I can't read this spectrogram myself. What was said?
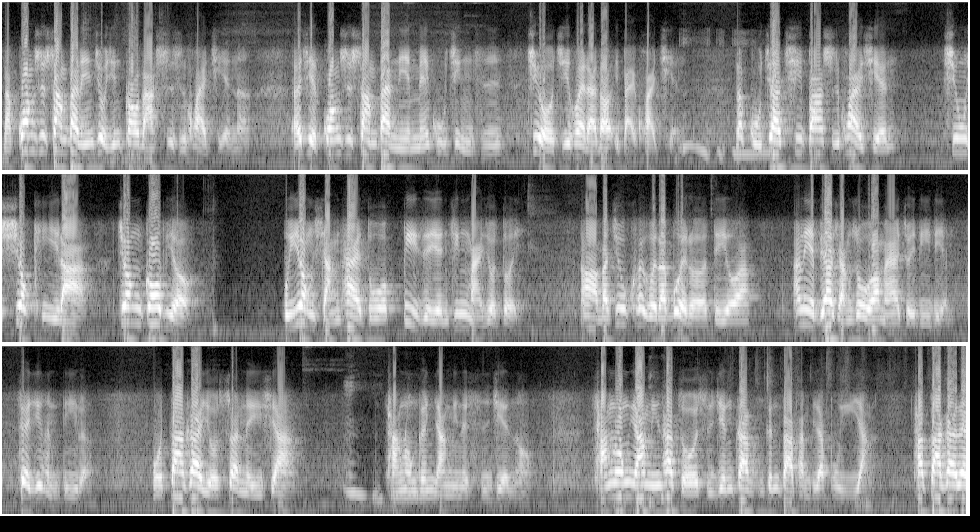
那光是上半年就已经高达四十块钱了，而且光是上半年每股净值就有机会来到一百块钱，那股价七八十块钱，伤俗气啦。这种股票不用想太多，闭着眼睛买就对，啊，把就亏回来不会了丢啊，啊，你也不要想说我要买在最低点，这已经很低了。我大概有算了一下，长隆跟阳明的时间哦，长隆、阳明它走的时间跟跟大盘比较不一样，它大概在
